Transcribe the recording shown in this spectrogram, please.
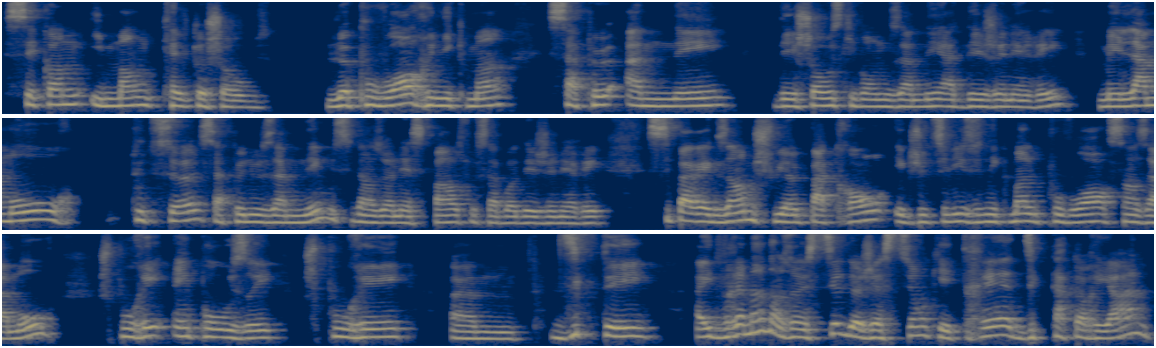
c'est comme il manque quelque chose. Le pouvoir uniquement, ça peut amener des choses qui vont nous amener à dégénérer, mais l'amour toute seule, ça peut nous amener aussi dans un espace où ça va dégénérer. Si par exemple, je suis un patron et que j'utilise uniquement le pouvoir sans amour, je pourrais imposer, je pourrais euh, dicter, être vraiment dans un style de gestion qui est très dictatorial,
